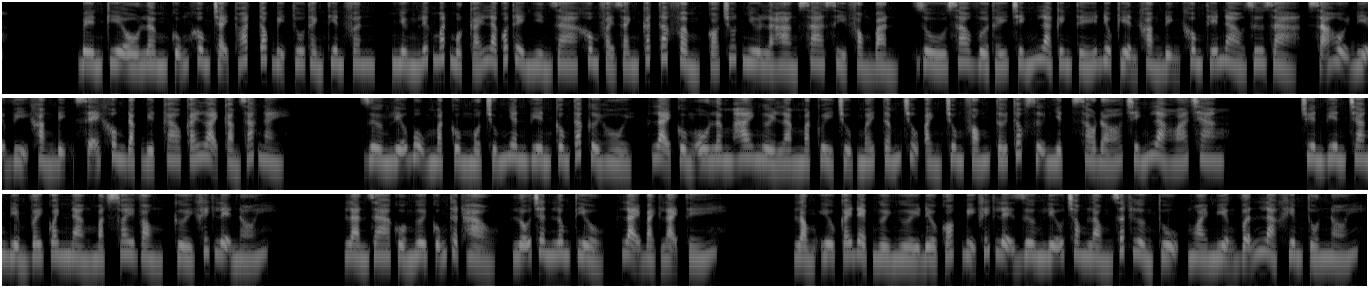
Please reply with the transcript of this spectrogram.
Bên kia ồ lâm cũng không chạy thoát tóc bị thu thành thiên phân, nhưng liếc mắt một cái là có thể nhìn ra không phải danh cắt tác phẩm có chút như là hàng xa xỉ phòng bản, dù sao vừa thấy chính là kinh tế điều kiện khẳng định không thế nào dư giả, xã hội địa vị khẳng định sẽ không đặc biệt cao cái loại cảm giác này. Dương liễu bụng mặt cùng một chúng nhân viên công tác cười hồi, lại cùng ô lâm hai người làm mặt quỷ chụp mấy tấm chụp ảnh chung phóng tới tóc sự nhiệt sau đó chính là hóa trang. Chuyên viên trang điểm vây quanh nàng mặt xoay vòng, cười khích lệ nói. Làn da của ngươi cũng thật hảo, lỗ chân lông tiểu, lại bạch lại tế. Lòng yêu cái đẹp người người đều có bị khích lệ dương liễu trong lòng rất hưởng thụ, ngoài miệng vẫn là khiêm tốn nói.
